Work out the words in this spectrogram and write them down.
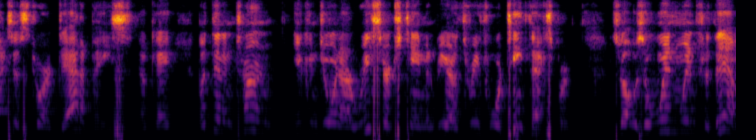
access to our database okay? But then in turn you can join our research team and be our 314th expert. So it was a win-win for them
